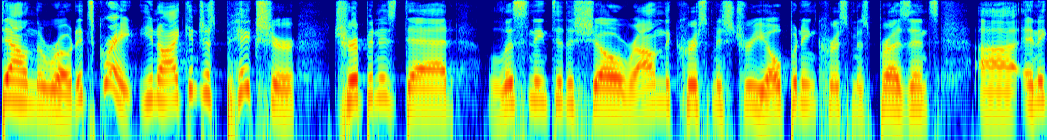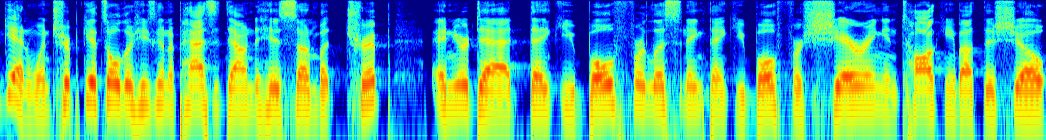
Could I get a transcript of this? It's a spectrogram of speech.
down the road. It's great. You know, I can just picture Trip and his dad listening to the show around the Christmas tree, opening Christmas presents. Uh, and again, when Trip gets older, he's going to pass it down to his son. But Trip and your dad, thank you both for listening. Thank you both for sharing and talking about this show.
